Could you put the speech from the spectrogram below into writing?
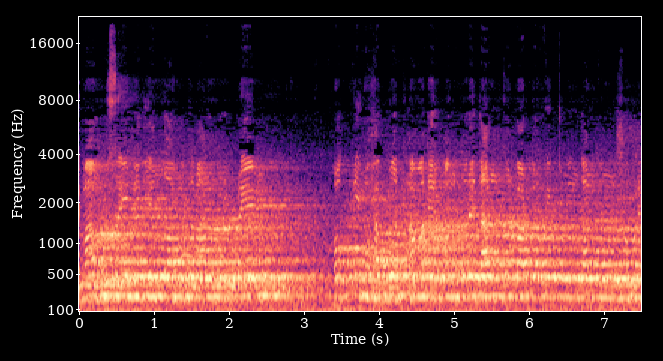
ইমাম হুসাইন রাদিয়াল্লাহু তাআলার প্রেম, ভক্তি, মোহাব্বত আমাদের অন্তরে ধারণ করবার তৌফিক চুন দান করুন সকলে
